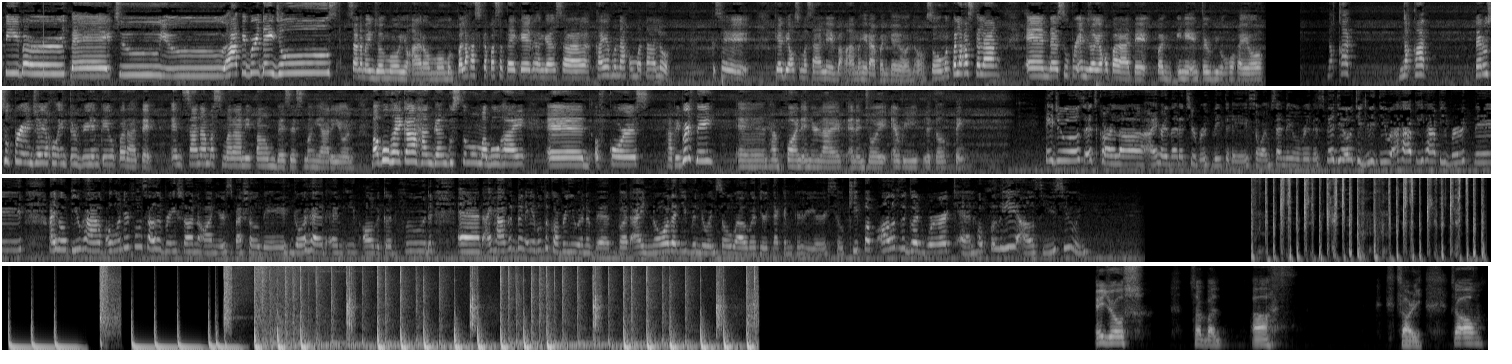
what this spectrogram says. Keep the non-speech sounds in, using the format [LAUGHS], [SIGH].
Happy birthday to you! Happy birthday, Jules! Sana ma-enjoy mo yung araw mo. Magpalakas ka pa sa Tekken hanggang sa kaya mo na akong matalo. Kasi kaya di ako sumasali, baka mahirapan kayo, no? So, magpalakas ka lang and uh, super enjoy ako parate pag ini-interview ko kayo. Nakat! Nakat! Pero super enjoy akong interviewin kayo parate. And sana mas marami pang beses mangyari yon. Mabuhay ka hanggang gusto mong mabuhay. And of course, happy birthday! And have fun in your life and enjoy every little thing. Hey Jules, it's Carla. I heard that it's your birthday today, so I'm sending over this video to greet you a happy, happy birthday. I hope you have a wonderful celebration on your special day. Go ahead and eat all the good food. And I haven't been able to cover you in a bit, but I know that you've been doing so well with your Tekken career. So keep up all of the good work, and hopefully I'll see you soon. Hey Jules. So bud. Uh [LAUGHS] sorry. So um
